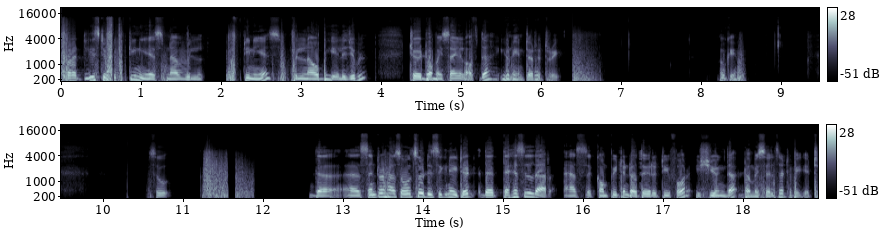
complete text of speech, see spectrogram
for at least 15 years now will 15 years will now be eligible to a domicile of the Union Territory. Okay. So the uh, center has also designated the Tehsildar as a competent authority for issuing the domicile certificate.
